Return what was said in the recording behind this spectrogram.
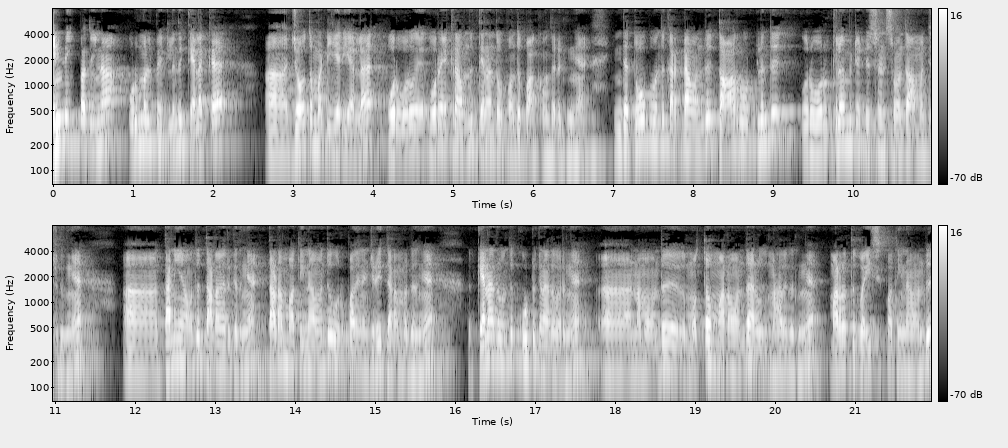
இன்றைக்கி பார்த்தீங்கன்னா உடுமல்பேட்டிலேருந்து கிழக்க ஜோத்தம்பட்டி ஏரியாவில் ஒரு ஒரு ஒரு ஏக்கரா வந்து திறந்தோப்பு வந்து பார்க்க வந்துருக்குங்க. இந்த தோப்பு வந்து கரெக்டாக வந்து தார் ரோட்லேருந்து ஒரு ஒரு கிலோமீட்டர் டிஸ்டன்ஸ் வந்து அமைஞ்சிருக்குங்க. தனியாக வந்து தடம் இருக்குதுங்க. தடம் பார்த்திங்கன்னா வந்து ஒரு பதினஞ்சு அடி தடம் இருக்குதுங்க. கிணறு வந்து கூட்டு கிணறு வருங்க. நம்ம வந்து மொத்தம் மரம் வந்து அறுபது மரம் இருக்குதுங்க. மரத்துக்கு வயசு பார்த்திங்கன்னா வந்து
